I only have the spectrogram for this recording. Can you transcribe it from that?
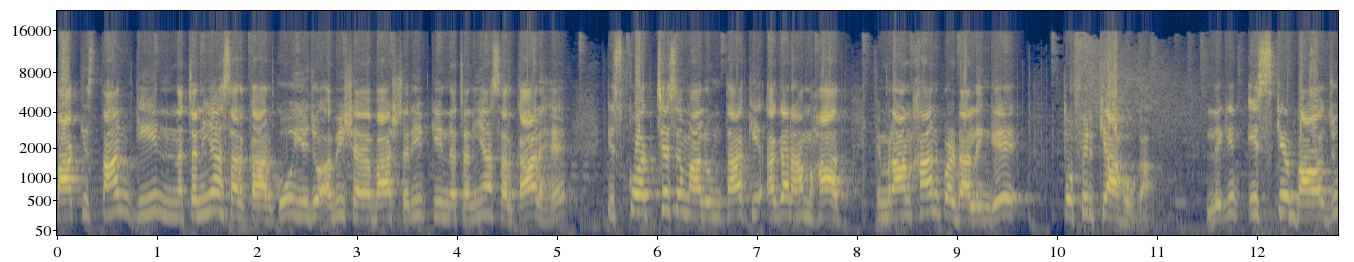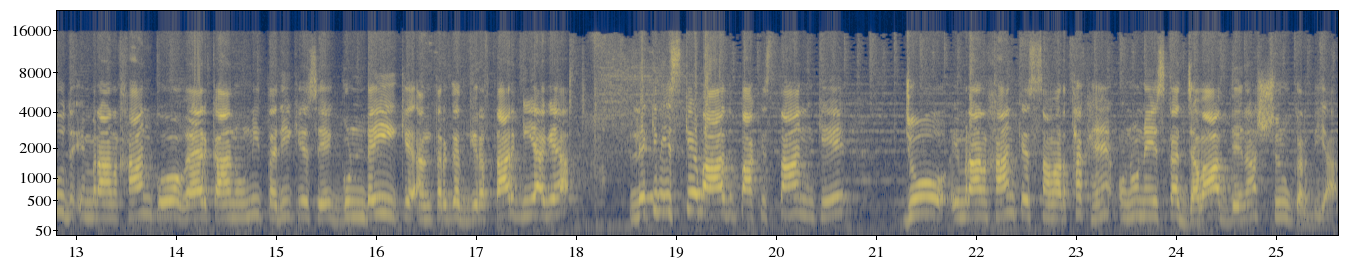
पाकिस्तान की नचनिया सरकार को, ये जो अभी शहबाज शरीफ की नचनिया सरकार है, इसको अच्छे से मालूम था कि अगर हम हाथ इमरान खान पर डालेंगे तो फिर क्या होगा? लेकिन इसके बावजूद इमरान खान को गैर कानूनी तरीके से गुंडई के अंतर्गत गिरफ़्तार किया गया। लेकिन इसके बाद पाकिस्तान के जो इमरान खान के समर्थक हैं, उन्होंने इसका जवाब देना शुरू कर दिया।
